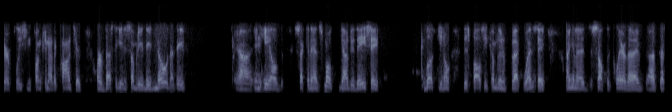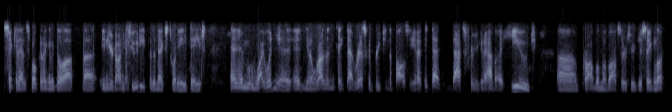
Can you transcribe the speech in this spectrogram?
or policing function at a concert or investigated somebody and they know that they've uh, inhaled secondhand smoke? Now, do they say, look, you know, this policy comes into effect Wednesday. I'm going to self-declare that I've uh, got smoke, and I'm going to go off uh, injured on duty for the next 28 days. And, and why wouldn't you? And, you know, rather than take that risk of breaching the policy. And I think that that's where you're going to have a huge uh, problem of officers who are just saying, "Look,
